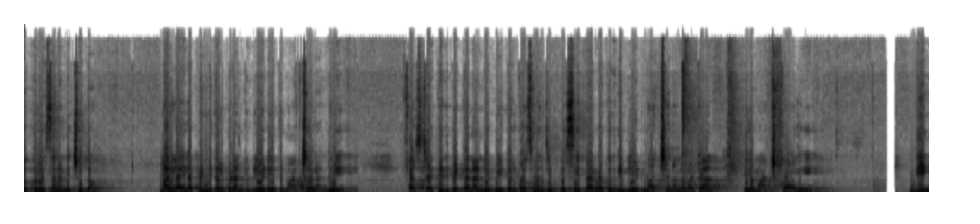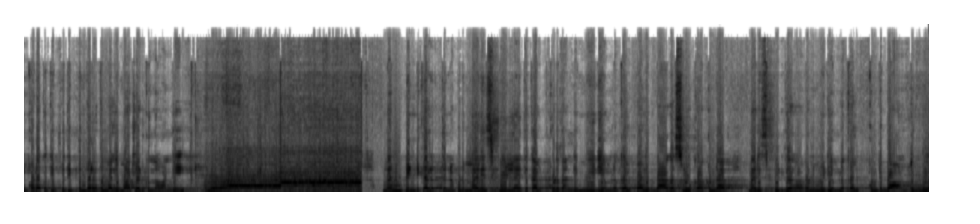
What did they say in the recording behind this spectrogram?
తక్కువ వేసానండి చూద్దాం. మళ్ళీ ఇలా పిండి కలపడానికి బ్లేడ్ అయితే మార్చాలండి. ఫస్ట్ అయితే ఇది పెట్టానండి బేటర్ కోసం అని చెప్పేసి తర్వాత ఇది బ్లేడ్ మార్చాను అనమాట ఇలా మార్చుకోవాలి. దీన్ని కూడా ఒక తిప్పు తిప్పిన తర్వాత మళ్ళీ మాట్లాడుకుందామండి. మనం పిండి కలుపుతున్నప్పుడు మరీ స్పీడ్లో అయితే కలపకూడదండి. మీడియంలో కలపాలి. బాగా స్లో కాకుండా మరీ స్పీడ్గా కాకుండా మీడియంలో కలుపుకుంటే బాగుంటుంది.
